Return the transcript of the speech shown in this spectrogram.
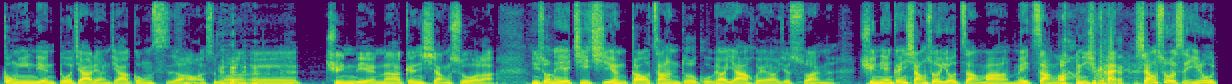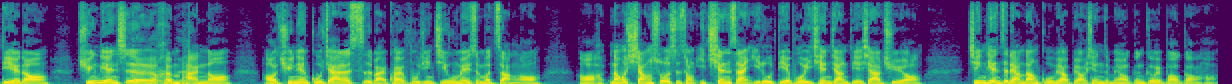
供应链多加两家公司哈，什么呃群联呐、啊，跟翔硕啦。你说那些基期很高、涨很多的股票压回来就算了，群联跟翔硕有涨吗？没涨哦。你去看 翔硕是一路跌的哦，群联是横盘哦。哦，群联股价在四百块附近，几乎没什么涨哦。哦，然后祥硕是从一千三一路跌破一千，这样跌下去哦。今天这两档股票表现怎么样？我跟各位报告哈，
